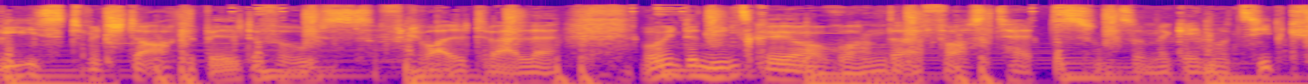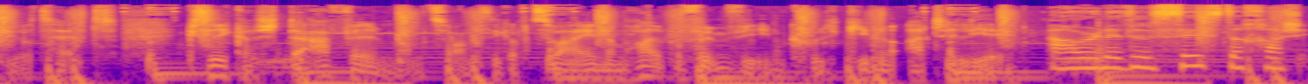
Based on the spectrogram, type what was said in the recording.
weist mit starken Bildern voraus auf Gewaltwellen, die in den 90er Jahren Ruanda erfasst hat und zu einem Genozid geführt hat. Gesehen kannst du den Film am 20 ab 2 und um halb 5 im Kultkino Atelier. Our Little Sister kannst du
